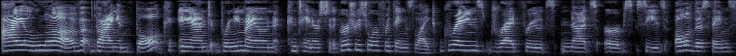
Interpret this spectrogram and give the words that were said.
I love buying in bulk and bringing my own containers to the grocery store for things like grains, dried fruits, nuts, herbs, seeds, all of those things.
